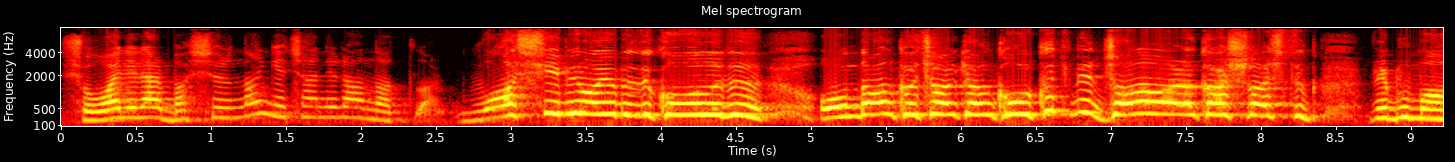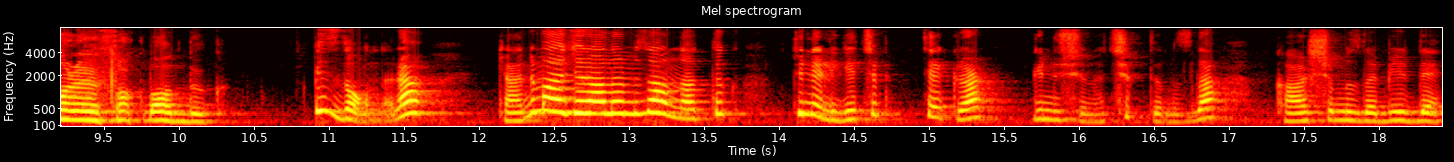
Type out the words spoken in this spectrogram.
Şövalyeler başlarından geçenleri anlattılar. Vahşi bir ayı bizi kovaladı. Ondan kaçarken korkunç bir canavarla karşılaştık ve bu mağaraya saklandık. Biz de onlara kendi maceralarımızı anlattık. Tüneli geçip tekrar gün ışığına çıktığımızda karşımızda bir de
